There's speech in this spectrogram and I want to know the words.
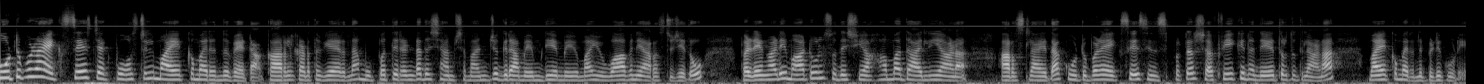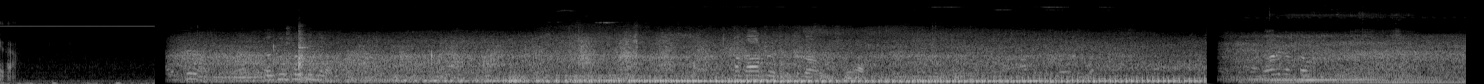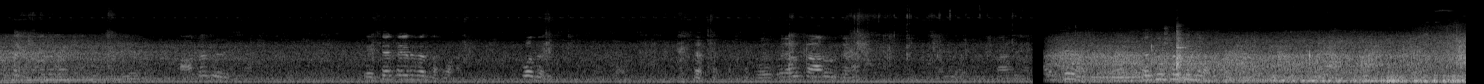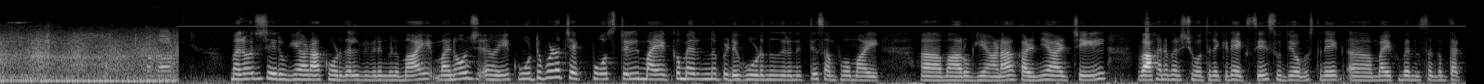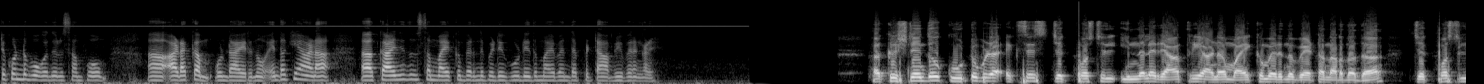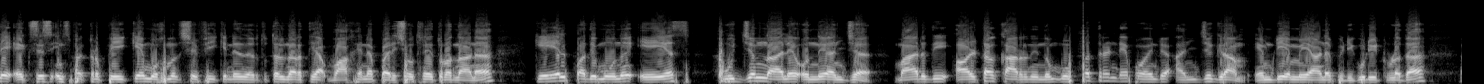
Koottupuzha excise check പോസ്റ്റിൽ മയക്കുമരുന്ന് വേട്ട. കാറിൽ കടത്തുകയായിരുന്ന മുപ്പത്തിരണ്ട് ദശാംശം അഞ്ച് ഗ്രാം എം ഡി എം എയുമായി യുവാവിനെ അറസ്റ്റ് ചെയ്തു. പഴയങ്ങാടി മാട്ടൂൽ സ്വദേശി അഹമ്മദ് അലിയാണ് അറസ്റ്റിലായത്. കൂട്ടുപുഴ എക്സൈസ് ഇൻസ്പെക്ടർ ഷഫീഖിന്റെ നേതൃത്വത്തിലാണ് മയക്കുമരുന്ന് പിടികൂടിയത്. ഒരാൾ കാർ കൊടുക്കണം. മനോജ് ചേരുകയാണ് കൂടുതൽ വിവരങ്ങളുമായി. മനോജ് ഈ കൂട്ടുപുഴ ചെക്ക് പോസ്റ്റിൽ മയക്കുമരുന്ന് പിടികൂടുന്നത് ഒരു നിത്യസംഭവമായി സംഭവമായി മാറുകയാണ്. കഴിഞ്ഞ ആഴ്ചയിൽ വാഹന പരിശോധനയ്ക്കിടെ എക്സൈസ് ഉദ്യോഗസ്ഥനെ മയക്കുമരുന്ന് സംഘം തട്ടിക്കൊണ്ടുപോകുന്ന ഒരു സംഭവം അടക്കം ഉണ്ടായിരുന്നു. എന്തൊക്കെയാണ് കഴിഞ്ഞ ദിവസം മയക്കുമരുന്ന് പിടികൂടിയതുമായി ബന്ധപ്പെട്ട വിവരങ്ങൾ? കൃഷ്ണേന്ദു കൂട്ടുപുഴ എക്സൈസ് ചെക്ക് പോസ്റ്റിൽ ഇന്നലെ രാത്രിയാണ് മയക്കുമരുന്ന് വേട്ട നടന്നത്. Check പോസ്റ്റിലെ excise inspector P K Muhammad ഷെഫീഖിന്റെ നേതൃത്വത്തിൽ നടത്തിയ വാഹന പരിശോധനയെ തുടർന്നാണ് കെ എൽ പതിമൂന്ന് എ എസ് പൂജ്യം നാല് ഒന്ന് അഞ്ച് മാരുതി ആൾട്ടോ കാറിൽ നിന്നും മുപ്പത്തിരണ്ട് പോയിന്റ് അഞ്ച് gram M D M A ആണ് പിടികൂടിയിട്ടുള്ളത്.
